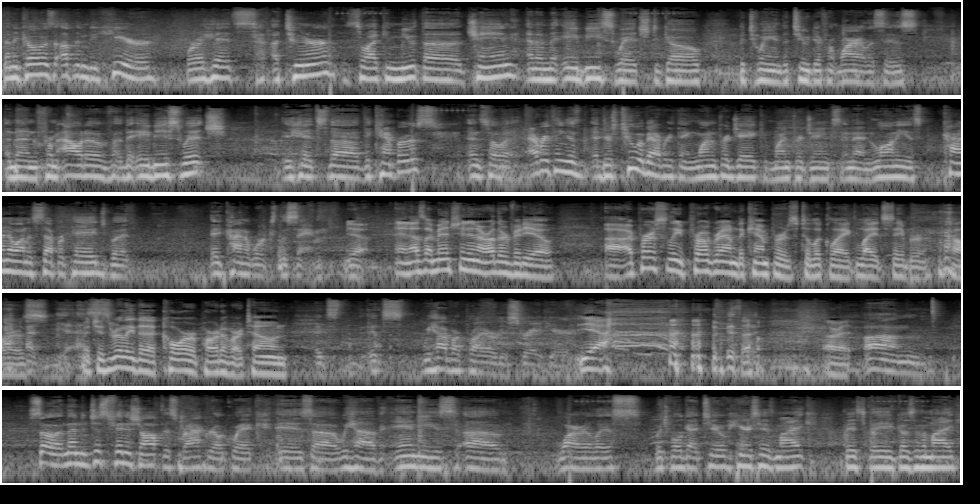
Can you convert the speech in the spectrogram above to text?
then it goes up into here where it hits a tuner so I can mute the chain and then the AB switch to go between the two different wirelesses. And then from out of the AB switch, it hits the, the Kempers. And so everything is, there's two of everything, one for Jake and one for Jinx. And then Lonny is kind of on a separate page, but it kind of works the same. Yeah. And as I mentioned in our other video, uh, I personally programmed the Kempers to look like lightsaber colors, Yes. which is really the core part of our tone. It's, it's, we have our priorities straight here. Yeah. so, all right. So, and then to just finish off this rack real quick is uh, we have Andy's uh, wireless, which we'll get to. Here's his mic. Basically, it goes to the mic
